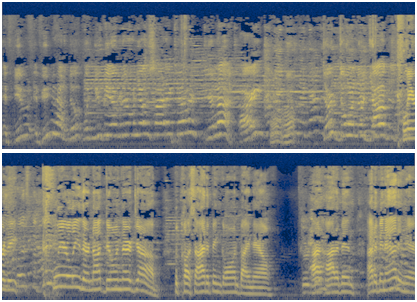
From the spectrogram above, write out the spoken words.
If you if you knew how to do it, wouldn't you be over there on the other side of that counter? You're not. All right. Uh-huh. I'm my job. They're doing their job. Clearly, they're supposed to be. clearly they're not doing their job because I'd have been gone by now. I, I'd have been, I'd have been out of here.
